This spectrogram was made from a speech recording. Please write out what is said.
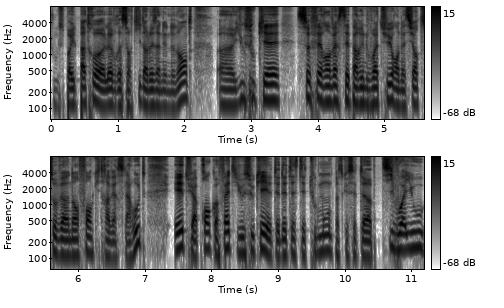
je vous spoil pas trop, euh, l'œuvre est sortie dans les années 90. euh, Yusuke se fait renverser par une voiture en essayant de sauver un enfant qui traverse la route. Et tu apprends qu'en fait, Yusuke était détesté de tout le monde parce que c'était un petit voyou,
